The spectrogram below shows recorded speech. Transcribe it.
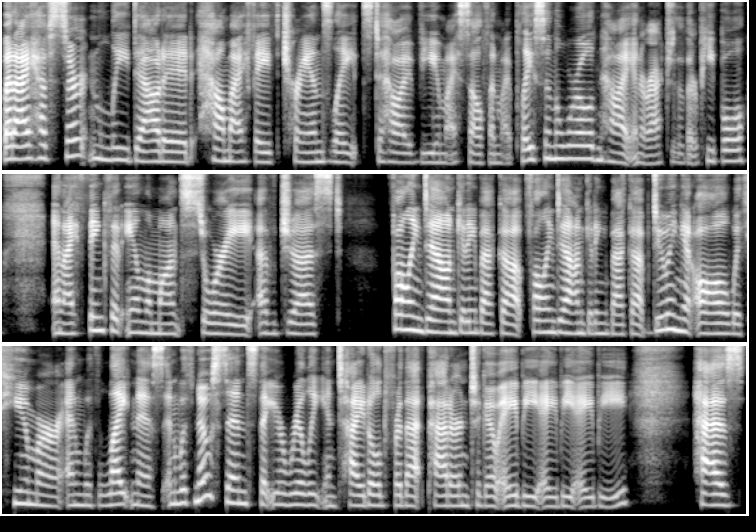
but I have certainly doubted how my faith translates to how I view myself and my place in the world and how I interact with other people. And I think that Anne Lamott's story of just falling down, getting back up, falling down, getting back up, doing it all with humor and with lightness and with no sense that you're really entitled for that pattern to go A, B, A, B, A, B has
